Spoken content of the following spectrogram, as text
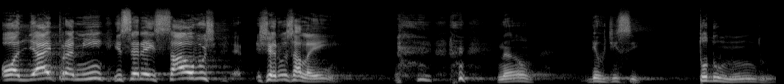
olhai para mim e sereis salvos, Jerusalém. Não, Deus disse: todo mundo.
